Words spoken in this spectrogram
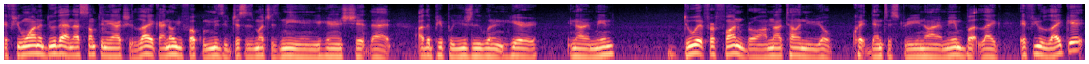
if you want to do that and that's something you actually like, I know you fuck with music just as much as me, and you're hearing shit that other people usually wouldn't hear. You know what I mean? do it for fun, bro. I'm not telling you, yo, quit dentistry, you know what I mean? But like, if you like it,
